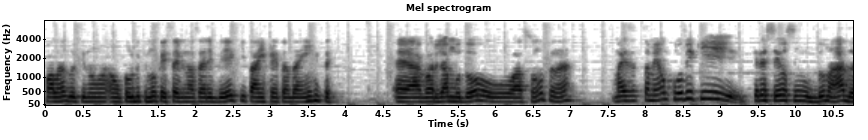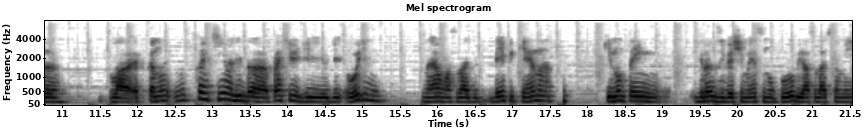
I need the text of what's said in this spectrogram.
falando que não é um clube que nunca esteve na Série B, que está enfrentando a Inter. É, agora já mudou o assunto, né? Mas também é um clube que cresceu assim do nada, lá, fica no, no cantinho ali da perto de, de Udine, né? Uma cidade bem pequena que não tem grandes investimentos no clube, a cidade também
